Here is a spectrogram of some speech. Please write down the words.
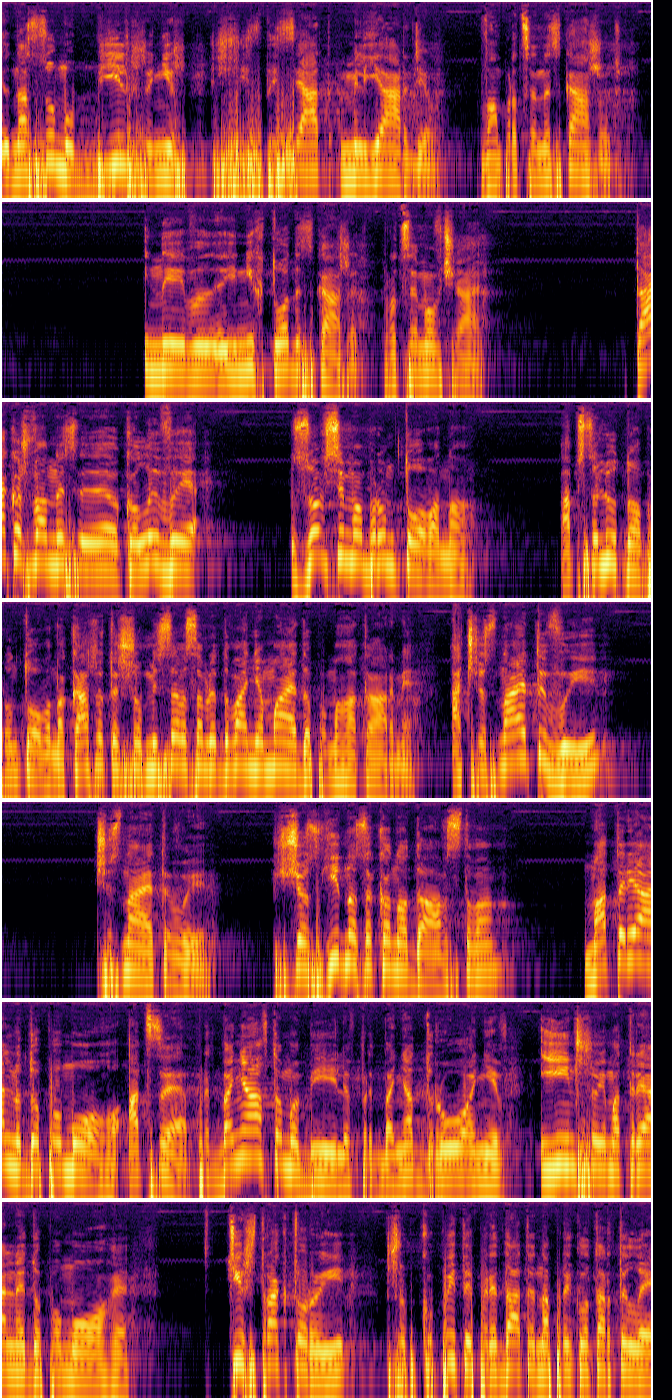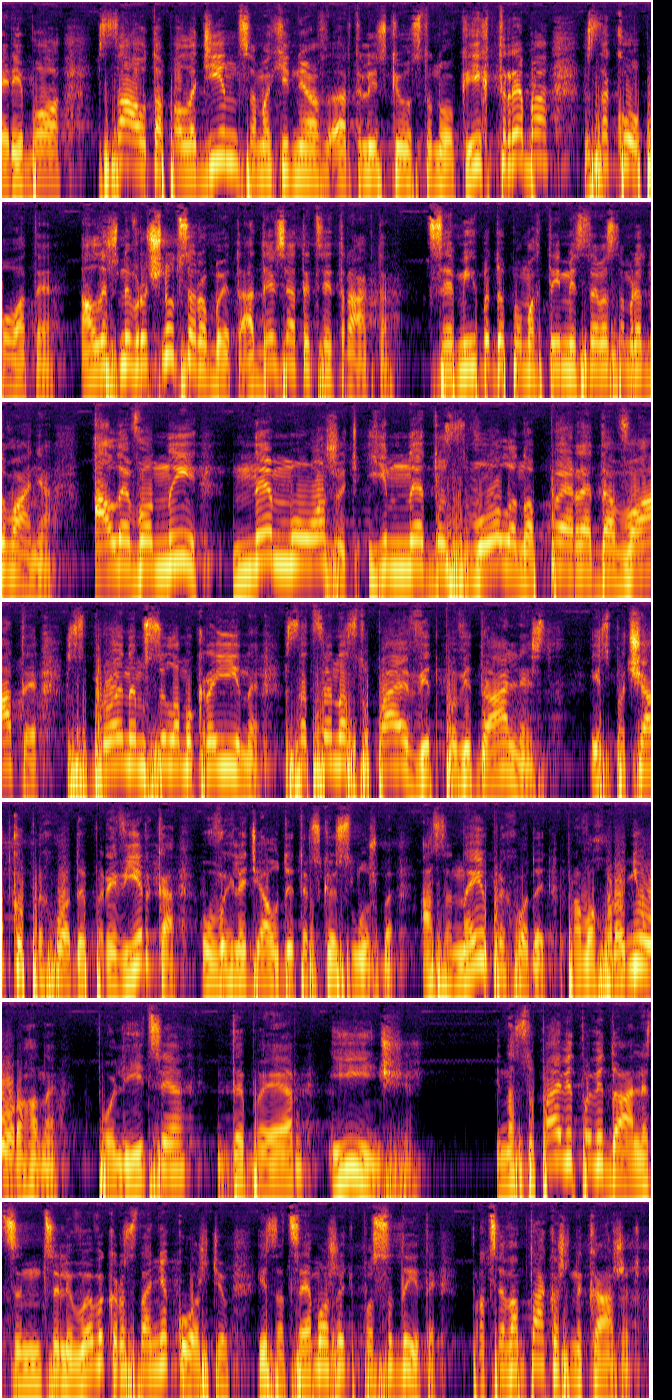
на суму більше ніж 60 мільярдів. Вам про це не скажуть. І, не, і ніхто не скаже, про це мовчать. Також вам не е, коли ви зовсім обґрунтовано, абсолютно обґрунтовано кажете, що місцеве самоврядування має допомагати армії. А чи знаєте ви, чи знаєте ви, що згідно законодавства матеріальну допомогу, а це придбання автомобілів, придбання дронів, іншої матеріальної допомоги, ті ж трактори, щоб купити, передати, наприклад, артилерії, бо САУ та Паладін, самохідні артилерійські установки, їх треба закопувати. Але ж не вручну це робити. А де взяти цей трактор? Це міг би допомогти місцеве самоврядування. Але вони не можуть, їм не дозволено передавати Збройним силам України. За це наступає відповідальність. І спочатку приходить перевірка у вигляді аудиторської служби, а за нею приходять правоохоронні органи, поліція, ДБР і інші. І наступає відповідальність, це нецільове використання коштів, і за це можуть посадити. Про це вам також не кажуть.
